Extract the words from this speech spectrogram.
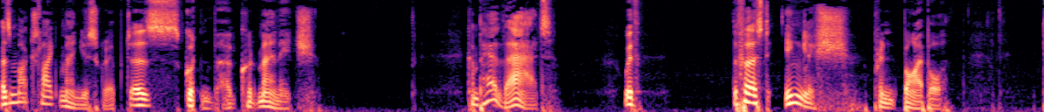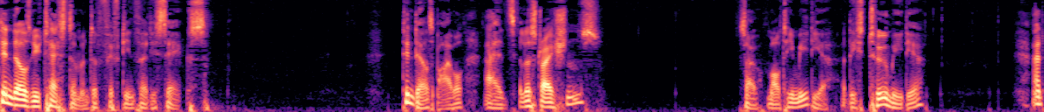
as much like manuscript as Gutenberg could manage. Compare that the first English print Bible, Tyndale's New Testament of 1536. Tyndale's Bible adds illustrations, so multimedia, at least two media, and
